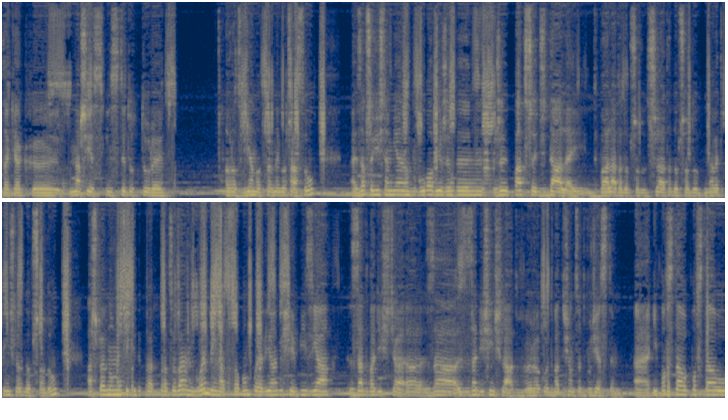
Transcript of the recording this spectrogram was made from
tak jak e, nasz jest instytut, który rozwijamy od pewnego czasu, e, zawsze gdzieś tam miałem w głowie, żeby, żeby patrzeć dalej, dwa lata do przodu, trzy lata do przodu, nawet pięć lat do przodu, aż w pewnym momencie, kiedy pra pracowałem głębiej nad sobą, pojawiła mi się wizja za 20, e, za, za 10 lat, w roku 2020. E, I powstał, powstał,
